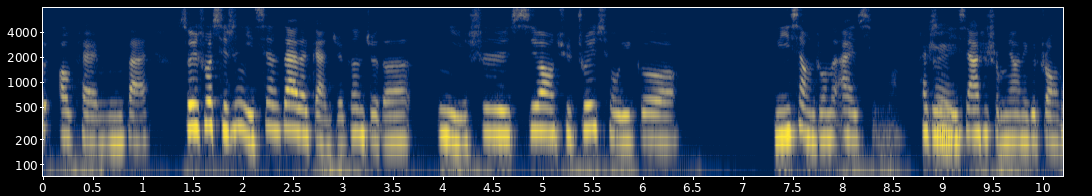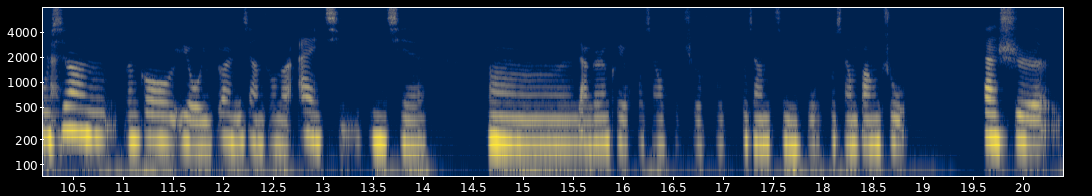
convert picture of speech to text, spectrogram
会 OK 明白，所以说其实你现在的感觉更觉得你是希望去追求一个理想中的爱情吗？还是你现在是什么样的一个状态？我希望能够有一段理想中的爱情，并且，嗯，两个人可以互相扶持、互互相进步、互相帮助。但是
